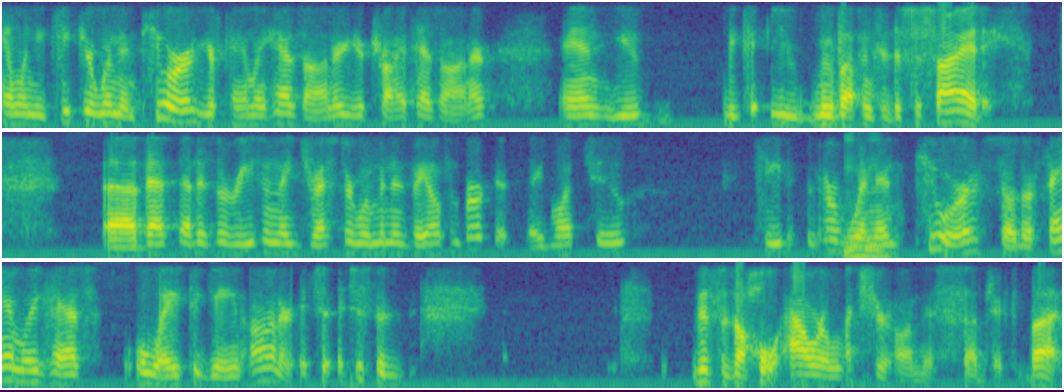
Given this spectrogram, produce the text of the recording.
And when you keep your women pure, your family has honor, your tribe has honor, and you you move up into the society. Uh, that that is the reason they dress their women in veils and burqas. They want to keep their mm-hmm. women pure, so their family has a way to gain honor. It's it's just a this is a whole hour lecture on this subject, but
